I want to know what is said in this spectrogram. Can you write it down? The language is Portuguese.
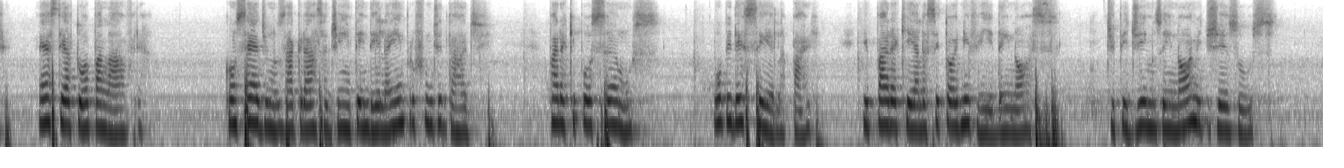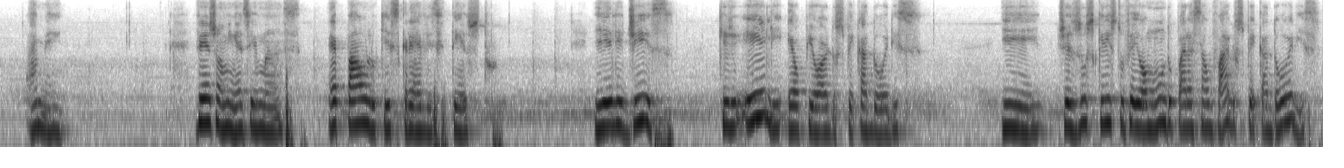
esta é a tua palavra. Concede-nos a graça de entendê-la em profundidade, para que possamos obedecê-la, Pai, e para que ela se torne vida em nós. Te pedimos em nome de Jesus. Amém. Vejam, minhas irmãs, é Paulo que escreve esse texto. E ele diz que ele é o pior dos pecadores. E Jesus Cristo veio ao mundo para salvar os pecadores.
